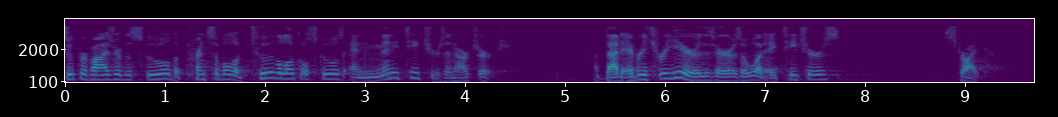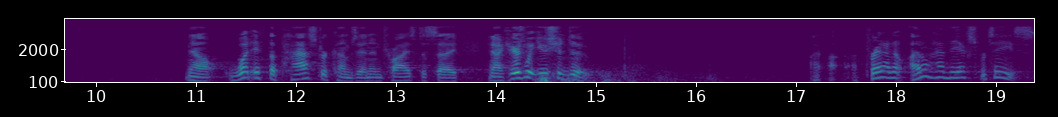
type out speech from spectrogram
supervisor of the school, the principal of two of the local schools, and many teachers in our church. About every three years, there is a what? A teacher's strike. Now, what if the pastor comes in and tries to say, now here's what you should do? I'm afraid I don't, I don't have the expertise.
